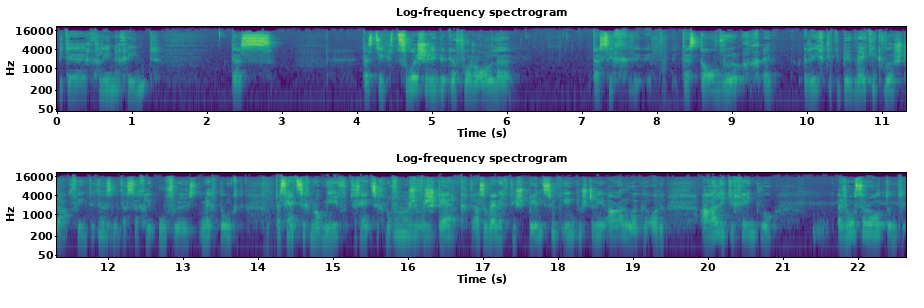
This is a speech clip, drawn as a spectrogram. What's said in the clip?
bei den kleinen Kindern, dass, dass die Zuschreibungen von Rollen, dass, ich, dass da wirklich eine richtige Bewegung würde stattfinden, dass mhm. man das ein bisschen auflöst. Mich denkt, das hat sich noch mehr, das hat sich noch fast mhm. verstärkt. Also wenn ich die Spielzeugindustrie anschaue oder alle die Kinder, die rosarot und,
